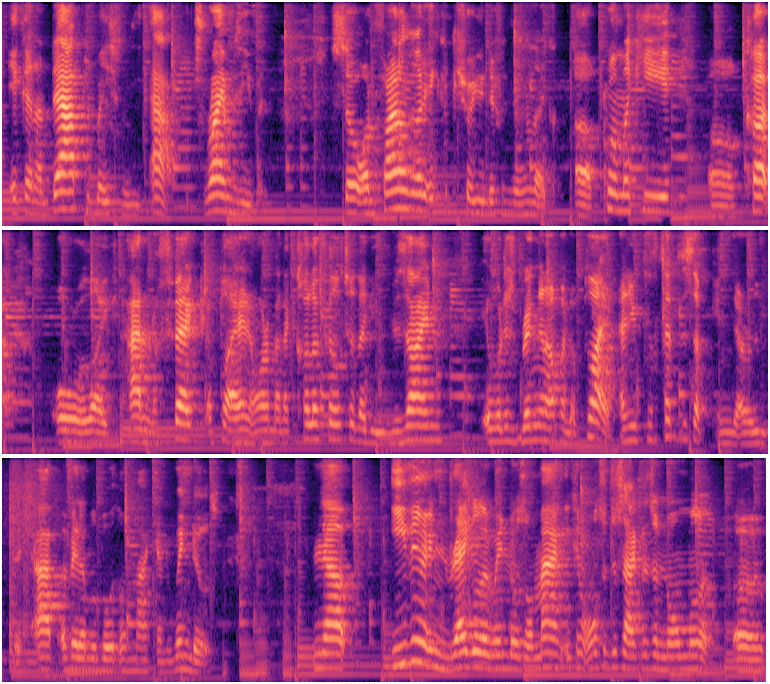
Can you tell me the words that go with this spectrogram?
it can adapt based on the app, which rhymes even. So on Final Cut, it could show you different things like chroma key, cut, or like add an effect, apply an automatic color filter that you design. It will just bring it up and apply it. And you can set this up in the app available both on Mac and Windows. Now, even in regular Windows or Mac, it can also just act as a normal uh,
